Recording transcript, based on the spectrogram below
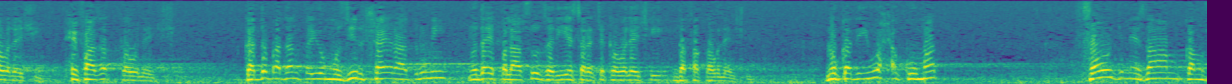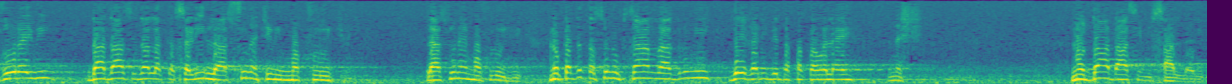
کولای شي حفاظت کولای شي که د بدن ته یو مضر شی را درومي نو دی په لاسو ذریعه سره چې کولای شي دفع کولای شي نو که د یو حکومت فوج نظام کمزوری وی دا داسی دا لکه سړی لاسونه چی وی مفلوج وی لاسونه مفلوج وی نو کده تاسو نقصان رادرومی دی غریب دفع کولای نشی نو دا داسی مثال لري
